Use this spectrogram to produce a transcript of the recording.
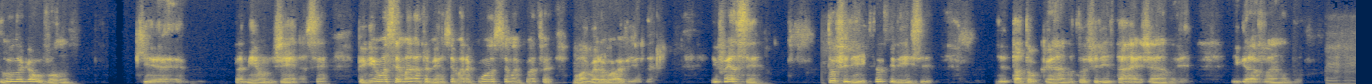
Lula Galvão, que é, para mim é um gênio. Assim. Peguei uma semana também, uma semana com uma, semana com outra. Falei, bom, agora eu vou à vida. E foi assim. Estou feliz, estou feliz de estar tá tocando, estou feliz de estar tá arranjando e, e gravando. Uhum.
